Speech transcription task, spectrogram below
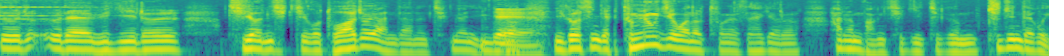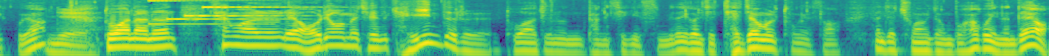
들의 위기를 지연시키고 도와줘야 한다는 측면이 있고요. 네. 이것은 이제 금융 지원을 통해서 해결을 하는 방식이 지금 추진되고 있고요. 예. 또 하나는 생활의 어려움에 처해있는 개인들을 도와주는 방식이 있습니다. 이걸 이제 재정을 통해서 현재 중앙정부가 하고 있는데요.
